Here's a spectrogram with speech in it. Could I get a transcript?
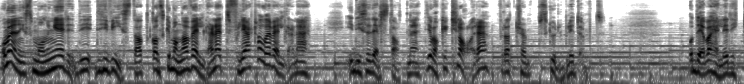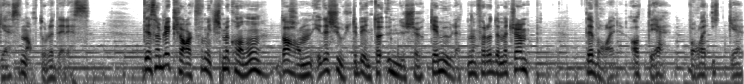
Og meningsmålinger de, de viste at ganske mange av velgerne, et flertall av velgerne i disse delstatene, de var ikke klare for at Trump skulle bli dømt. Og det var heller ikke senatorene deres. Det som ble klart for Mitch McConnell da han i det skjulte begynte å undersøke muligheten for å dømme Trump, det var at det var ikke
